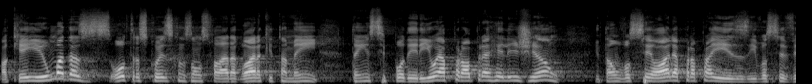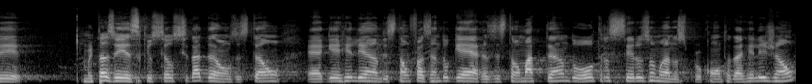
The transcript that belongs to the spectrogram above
ok? E uma das outras coisas que nós vamos falar agora, que também tem esse poderio, é a própria religião. Então, você olha para países e você vê Muitas vezes que os seus cidadãos estão é, guerrilhando, estão fazendo guerras, estão matando outros seres humanos por conta da religião,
